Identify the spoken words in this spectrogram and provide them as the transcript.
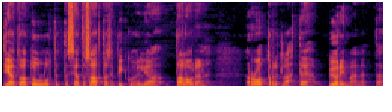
tietoa tullut, että sieltä saattaisi pikkuhiljaa talouden roottorit lähteä pyörimään, että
